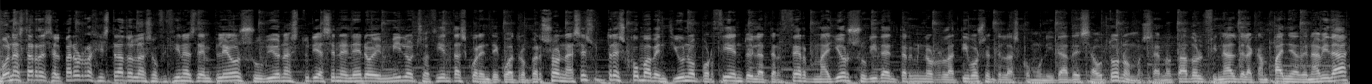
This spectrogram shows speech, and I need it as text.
Buenas tardes. El paro registrado en las oficinas de empleo subió en Asturias en enero en 1.844 personas. Es un 3,21% y la tercer mayor subida en términos relativos entre las comunidades autónomas. Se ha notado el final de la campaña de Navidad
